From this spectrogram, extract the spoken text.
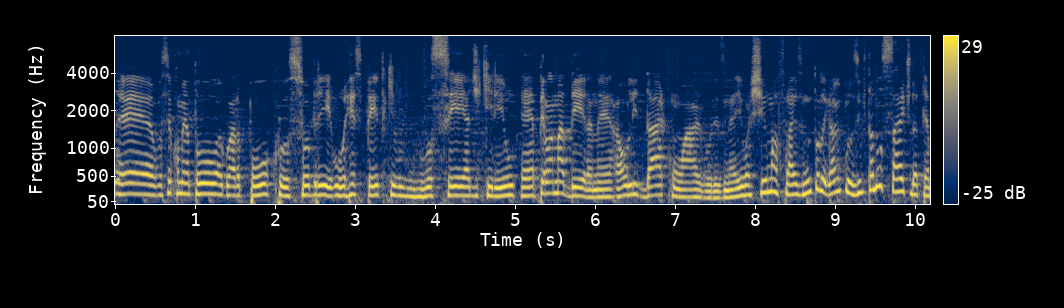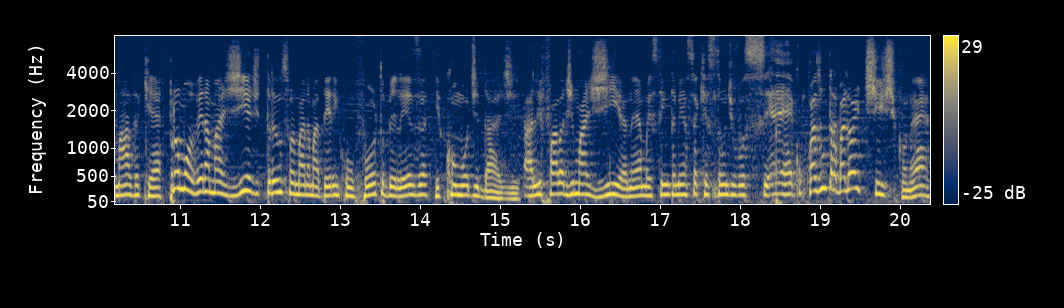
é, você comentou agora há pouco sobre o respeito que você adquiriu é, pela madeira, né, ao lidar com árvores, né, eu achei uma frase muito legal, inclusive tá no site da Temasa, que é promover a magia de transformar a madeira em conforto, beleza e comodidade. Ali fala de magia, né, mas tem também essa questão de você, é quase um trabalho artístico, né,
